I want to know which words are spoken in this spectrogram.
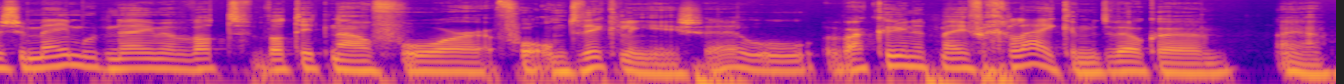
ze mee moet nemen wat, wat dit nou voor, voor ontwikkeling is. Hè? Hoe, waar kun je het mee vergelijken? Met welke, nou ja,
